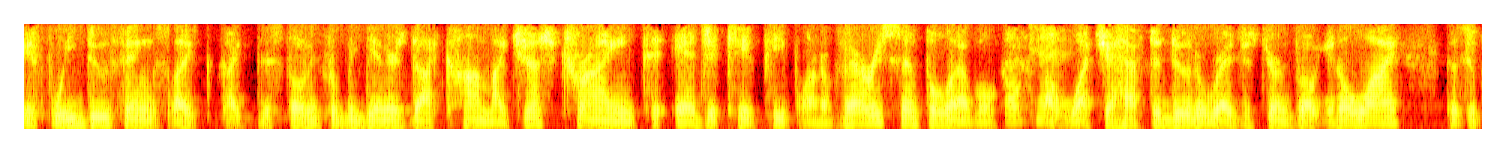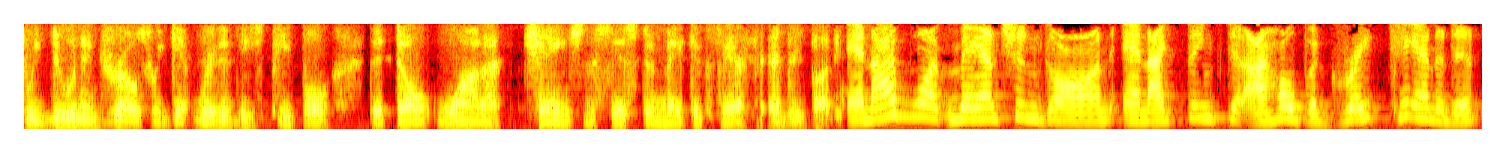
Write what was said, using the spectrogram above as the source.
if we do things like, like this votingforbeginners.com, by just trying to educate people on a very simple level Okay. about what you have to do to register and vote. You know why? Because if we do it in droves, we get rid of these people that don't want to change the system, make it fair for everybody. and I want Manchin gone, and I think that I hope a great candidate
